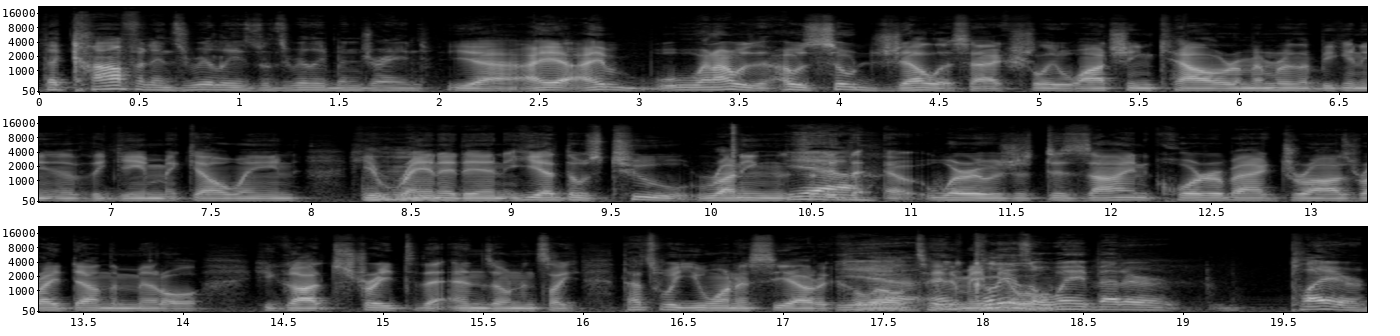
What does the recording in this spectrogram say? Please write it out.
the confidence. Really is what's really been drained. Yeah, I, I when I was I was so jealous actually watching Cal. I remember in the beginning of the game, McIlwain he ran it in. He had those two running Mm-hmm. Yeah. uh, where it was just designed quarterback draws right down the middle. He got straight to the end zone. It's like that's what you want to see out of Khalil yeah, Tate. and Khalil's a way better player,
